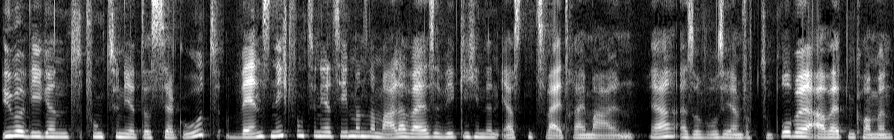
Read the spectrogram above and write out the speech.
überwiegend funktioniert das sehr gut. Wenn es nicht funktioniert, sieht man es normalerweise wirklich in den ersten zwei, drei Malen. Ja? Also wo sie einfach zum Probearbeiten kommen.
